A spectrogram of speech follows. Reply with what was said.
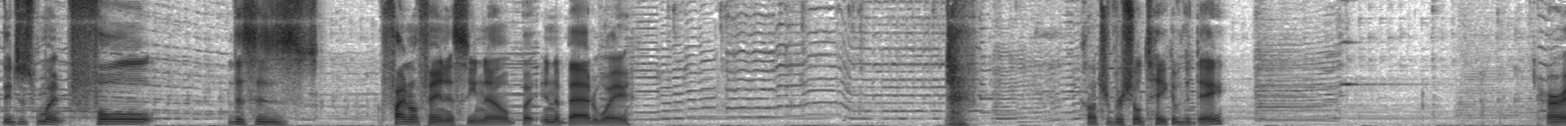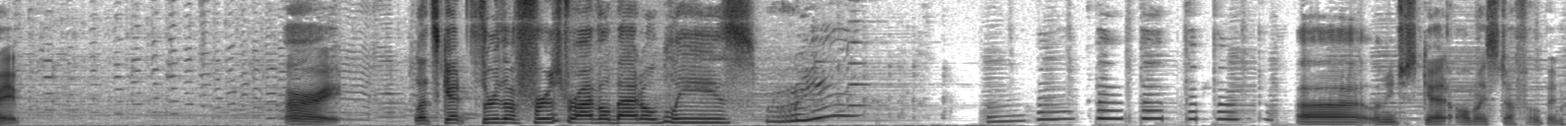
They just went full this is Final Fantasy now, but in a bad way. Controversial take of the day? Alright. Alright. Let's get through the first rival battle, please. Uh, let me just get all my stuff open.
